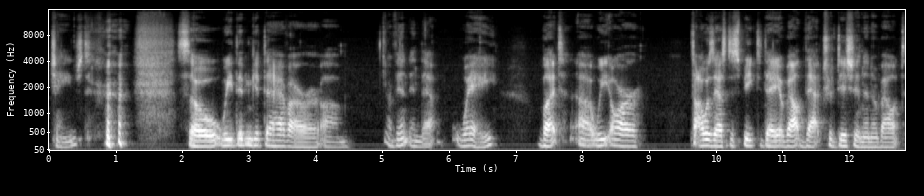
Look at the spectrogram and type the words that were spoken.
changed. so we didn't get to have our um, event in that way but uh, we are i was asked to speak today about that tradition and about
